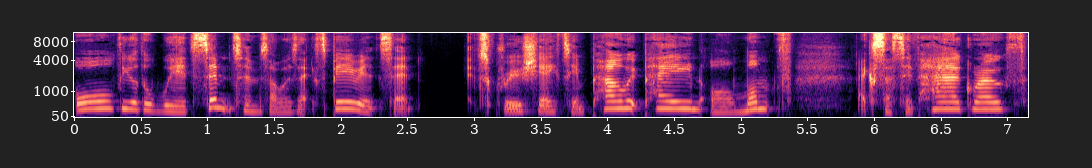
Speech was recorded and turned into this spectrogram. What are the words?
all the other weird symptoms I was experiencing excruciating pelvic pain all month, excessive hair growth,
